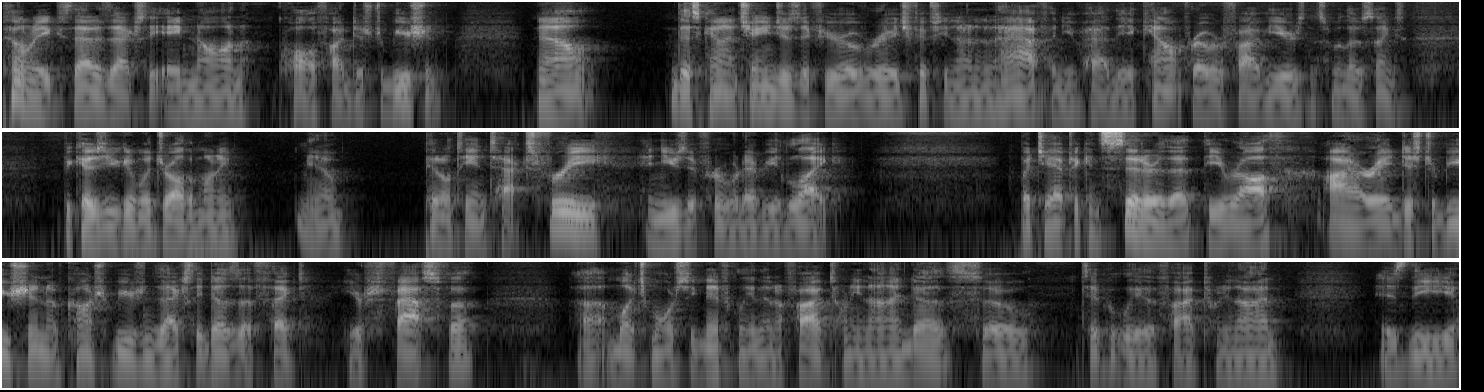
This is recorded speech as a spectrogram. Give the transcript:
penalty because that is actually a non qualified distribution. Now, this kind of changes if you're over age 59 and a half and you've had the account for over five years and some of those things because you can withdraw the money, you know, penalty and tax free and use it for whatever you'd like. But you have to consider that the Roth IRA distribution of contributions actually does affect your FAFSA uh, much more significantly than a 529 does. So typically, the 529 is the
